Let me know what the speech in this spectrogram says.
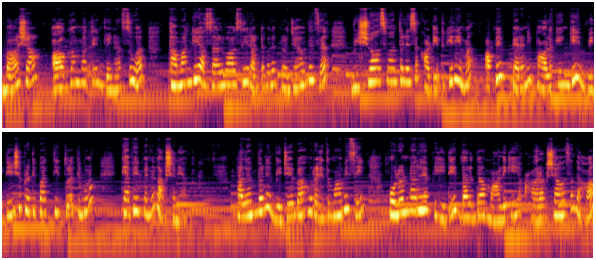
භාෂා ආගම් මතෙන් වෙනස්සුවත් තමන්ගේ අසල්වාසී රටවල ප්‍රජාව දෙස විශ්වාසවන්ත ලෙස කටයුතු කිරීම අපේ පැරණි පාලකින්ගේ විදේශ ප්‍රතිපත්තිය තුළ තිබුණු කැපී පෙන ලක්ෂණයක්. පළම්වන විජයබාහු රජතුමා විසින් පොළොන්නරය පිහිටි දළදා මාලිගේ ආරක්ෂාව සඳහා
